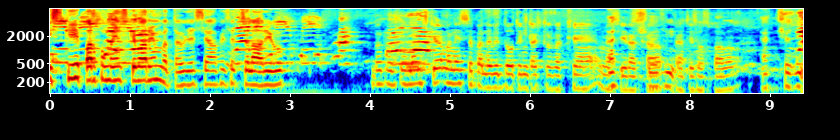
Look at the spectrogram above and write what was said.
इसके परफॉर्मेंस के बारे में बताओ जैसे आप इसे चला रहे हो। मैं परफॉर्मेंस किया मैंने इससे पहले भी दो तीन ट्रैक्टर रखे हैं मैसी रखा अच्छा जी। पैंतीस हॉर्स पावर अच्छा जी।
